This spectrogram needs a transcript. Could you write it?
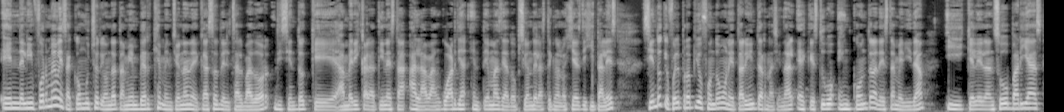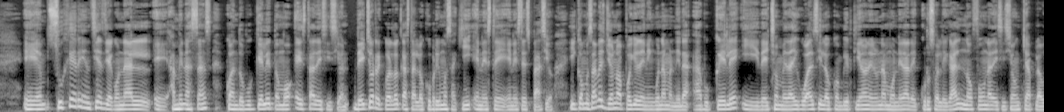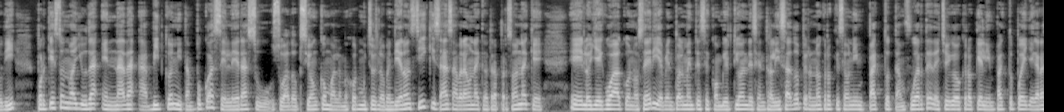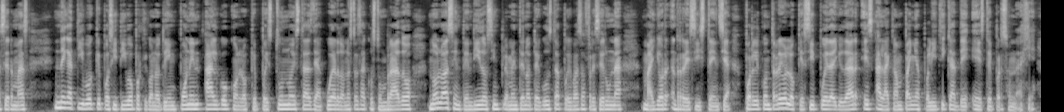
En el informe me sacó mucho de onda también ver que mencionan el caso del Salvador diciendo que América Latina está a la vanguardia en temas de adopción de las tecnologías digitales, siendo que fue el propio Fondo Monetario Internacional el que estuvo en contra de esta medida y que le lanzó varias eh, sugerencias diagonal eh, amenazas cuando Bukele tomó esta decisión. De hecho recuerdo que hasta lo cubrimos aquí en este en este espacio. Y como sabes yo no apoyo de ninguna manera a Bukele y de hecho me da igual si lo convirtieron en una moneda de curso legal, no fue una decisión que aplaudí porque esto no ayuda en nada a Bitcoin ni tampoco acelera su, su adopción como a lo mejor muchos lo vendieron. Sí, quizás habrá una que otra persona que eh, lo llegó a conocer y eventualmente se convirtió en descentralizado, pero no creo que sea un impacto tan fuerte. De hecho, yo creo que el impacto puede llegar a ser más negativo que positivo porque cuando te imponen algo con lo que pues tú no estás de acuerdo, no estás acostumbrado, no lo has entendido, simplemente no te gusta, pues vas a ofrecer una mayor resistencia. Por el contrario, lo que sí puede ayudar es a la campaña política de este personaje.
